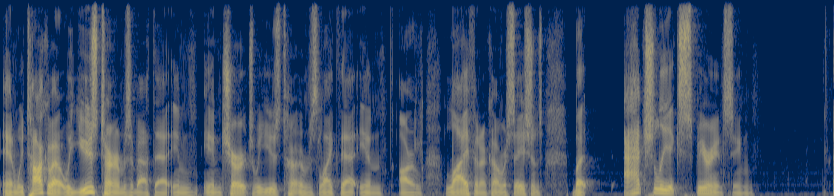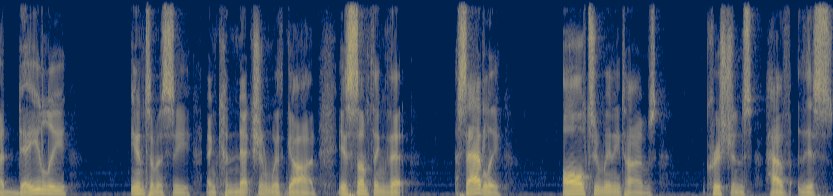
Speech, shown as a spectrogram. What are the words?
And we talk about it we use terms about that in in church. We use terms like that in our life and our conversations. But actually experiencing a daily intimacy and connection with God is something that sadly all too many times Christians have this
